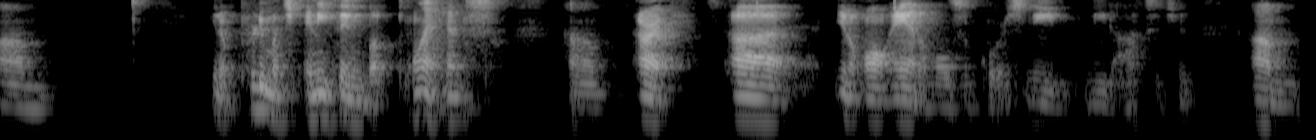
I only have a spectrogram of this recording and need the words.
um, you know pretty much anything but plants. Um, all right, uh, you know all animals of course need need oxygen. Um,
